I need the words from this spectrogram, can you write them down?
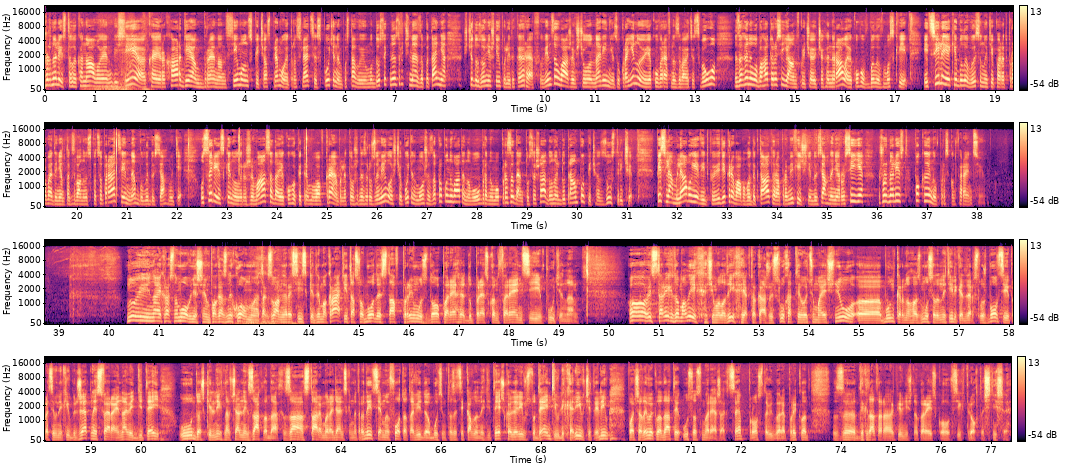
Журналіст телеканалу NBC Кейр Харді Бреннан Сімонс під час прямої трансляції з Путіним поставив йому досить незручне запитання щодо зовнішньої політики РФ. Він зауважив, що на війні з Україною, яку в РФ називають СВО, загинуло багато росіян, включаючи генерала, якого вбили в Москві. І цілі, які були висунуті перед проведенням так званої спецоперації, не були досягнуті. У Сирії скинули режим Асада, якого підтримував Кремль. Тож незрозуміло, що Путін може запропонувати новообраному президенту США Дональду Трампу під час зустрічі. Після млявої відповіді кривавого диктатора про міфічні досягнення Росії журналіст покинув прес-конференцію. Ну і найкрасномовнішим показником так званої російської демократії та свободи став примус до перегляду прес-конференції Путіна. О, від старих до малих чи молодих, як то кажуть, слухати оцю маячню е, бункерного змусили не тільки держслужбовці, і працівників бюджетної сфери, а й навіть дітей у дошкільних навчальних закладах. За старими радянськими традиціями, фото та відео буцімто зацікавлених дітей, школярів, студентів, лікарів, вчителів почали викладати у соцмережах. Це просто відбере приклад з диктатора північнокорейського, всіх трьох точніше.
